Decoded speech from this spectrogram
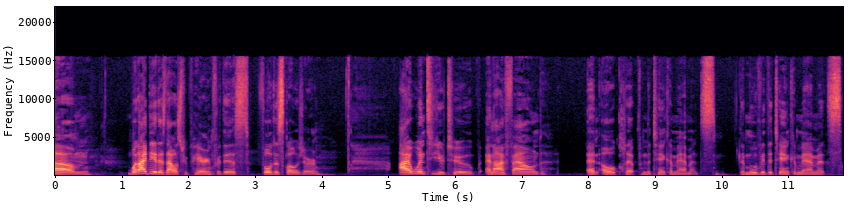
um, what I did as I was preparing for this, full disclosure, I went to YouTube and I found an old clip from the Ten Commandments, the movie The Ten Commandments,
